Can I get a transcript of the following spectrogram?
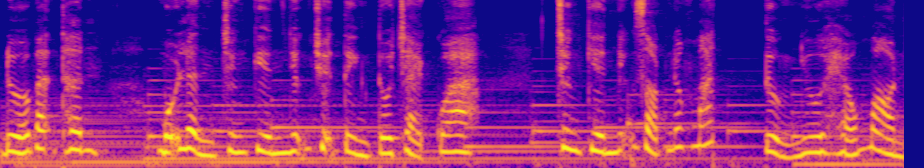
Đứa bạn thân, mỗi lần chứng kiến những chuyện tình tôi trải qua, chứng kiến những giọt nước mắt tưởng như héo mòn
